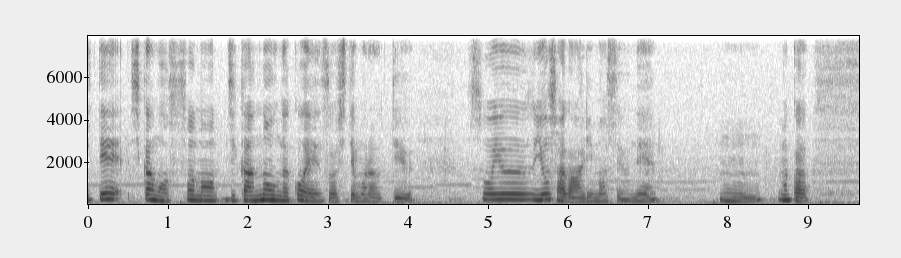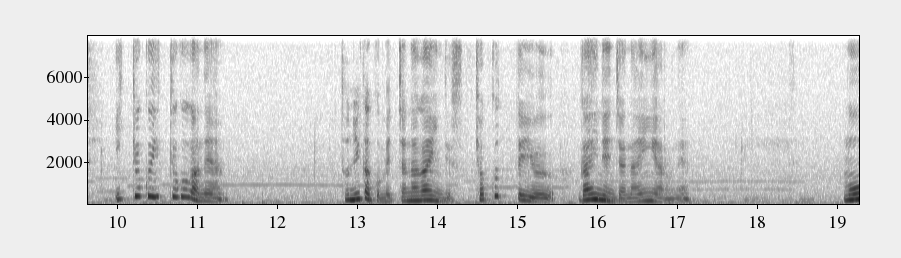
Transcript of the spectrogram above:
いてしかもその時間の音楽を演奏してもらうっていうそういう良さがありますよね。うん、なんか一曲一曲がねとにかくめっちゃ長いんです。曲っていう概念じゃないんやろね。もう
